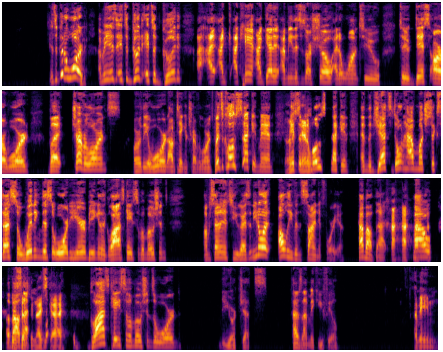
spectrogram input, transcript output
it's a good award. I mean, it's it's a good it's a good. I I I- I can't. I get it. I mean, this is our show. I don't want to to diss our award, but Trevor Lawrence, or the award, I'm taking Trevor Lawrence. But it's a close second, man. It's a close second, and the Jets don't have much success. So winning this award here, being in a glass case of emotions, I'm sending it to you guys. And you know what? I'll even sign it for you. How about that? How about You're such that? a nice guy. Glass Case of Emotions Award, New York Jets. How does that make you feel? I mean,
